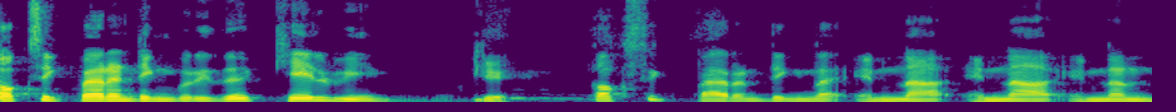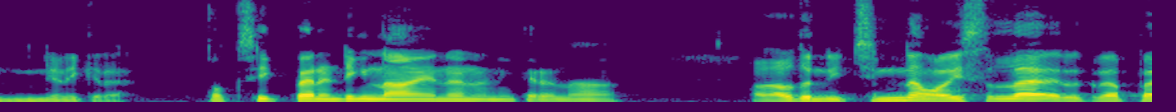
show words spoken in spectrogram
டாக்ஸிக் பேரண்டிங் புரியுது. கேள்வி. ஓகே டாக்ஸிக் பேரண்டிங்னா என்ன என்ன என்னன்னு நீ நினைக்கிற? டாக்ஸிக் பேரண்டிங் நான் என்ன நினைக்கிறேன்னா அதாவது நீ சின்ன வயசுல இருக்கிறப்ப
